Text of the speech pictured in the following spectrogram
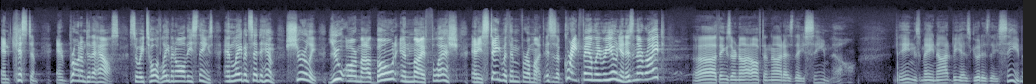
and kissed him and brought him to the house. So he told Laban all these things. And Laban said to him, Surely you are my bone and my flesh. And he stayed with him for a month. This is a great family reunion, isn't that right? Ah, uh, things are not often not as they seem, though. Things may not be as good as they seem.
